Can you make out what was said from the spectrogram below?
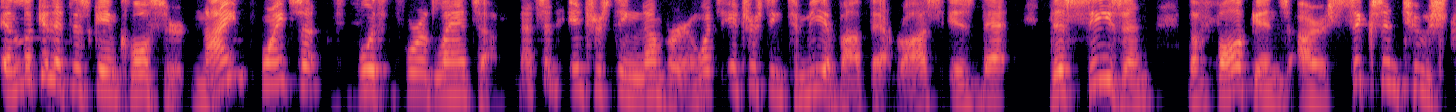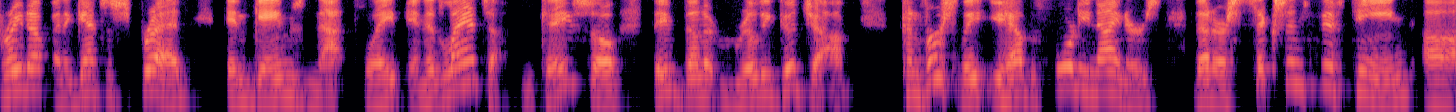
and looking at this game closer, nine points for for Atlanta. That's an interesting number. And what's interesting to me about that, Ross, is that this season, the Falcons are six and two straight up and against a spread in games not played in Atlanta. Okay, so they've done a really good job. Conversely, you have the 49ers that are 6 and 15 uh,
